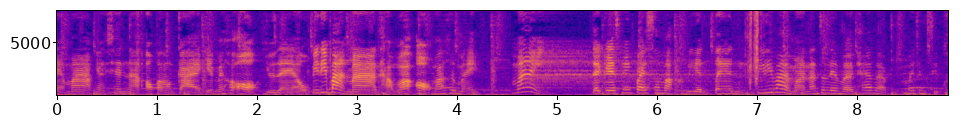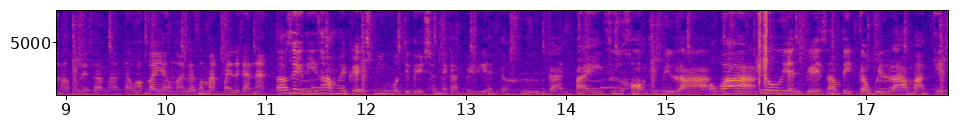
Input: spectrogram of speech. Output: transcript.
ร์มาก อย่างเช่นนะออกกำลังกาย เกรซไม่ค่อยออกอยู่แล้ว ปีที่ผ่านมาถามว่าออกมากขึ้นไหม ไม่ แต่เกรซมีไปสมัครเรียนเต้น ที่ที่ผ่านมาน่าจะเรียนไปแค่แบบไม่ถึง 10 ครั้งเลยสามารถแต่ว่าก็อย่างน้อยก็สมัครไปเลยกันนะ แล้วสิ่งที่ทำให้เกรซมี motivation ในการไปเรียนก็คือ การไปซื้อของที่วิลล่าเพราะว่าที่โรงเรียนเกรซติดกับวิลล่ามาร์เก็ต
